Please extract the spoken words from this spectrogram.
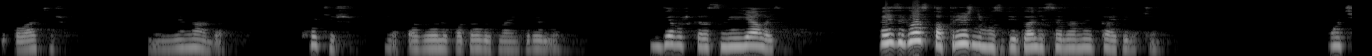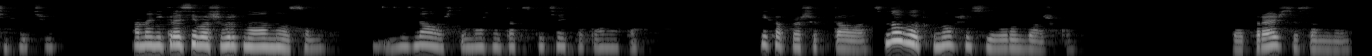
Ты плачешь? Не надо. Хочешь, я позволю потрогать мои крылья? Девушка рассмеялась, а из глаз по-прежнему сбегали соленые капельки. Очень хочу. Она некрасиво швыркнула носом. Не знала, что можно так скучать по кому-то. Тихо прошептала, снова уткнувшись в его рубашку. Ты отправишься со мной?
